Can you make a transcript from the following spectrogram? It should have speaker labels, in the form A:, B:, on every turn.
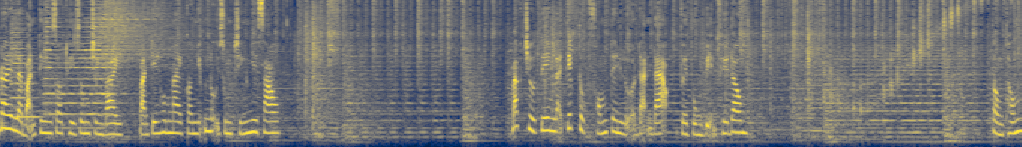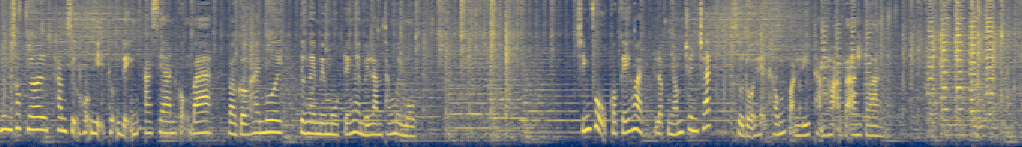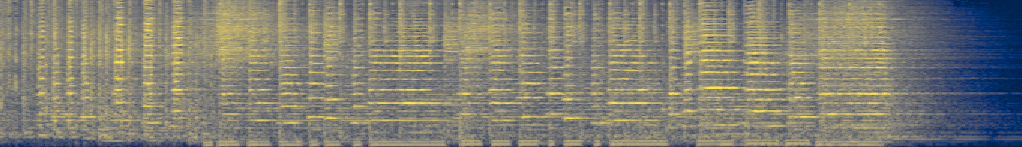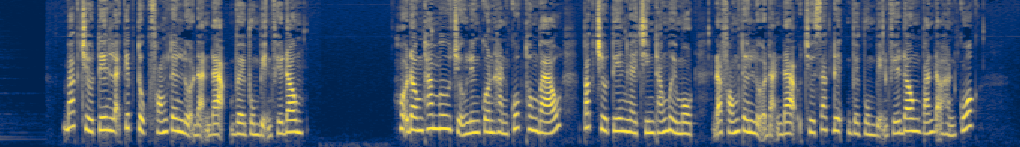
A: đây là bản tin do Thùy Dung trình bày. Bản tin hôm nay có những nội dung chính như sau. Bắc Triều Tiên lại tiếp tục phóng tên lửa đạn đạo về vùng biển phía đông. Tổng thống Yoon suk yeol tham dự hội nghị thượng đỉnh ASEAN Cộng 3 và G20 từ ngày 11 đến ngày 15 tháng 11. Chính phủ có kế hoạch lập nhóm chuyên trách, sửa đổi hệ thống quản lý thảm họa và an toàn. Bắc Triều Tiên lại tiếp tục phóng tên lửa đạn đạo về vùng biển phía đông. Hội đồng tham mưu trưởng Liên quân Hàn Quốc thông báo Bắc Triều Tiên ngày 9 tháng 11 đã phóng tên lửa đạn đạo chưa xác định về vùng biển phía đông bán đảo Hàn Quốc.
